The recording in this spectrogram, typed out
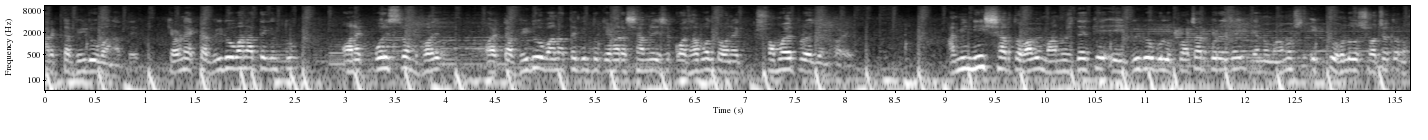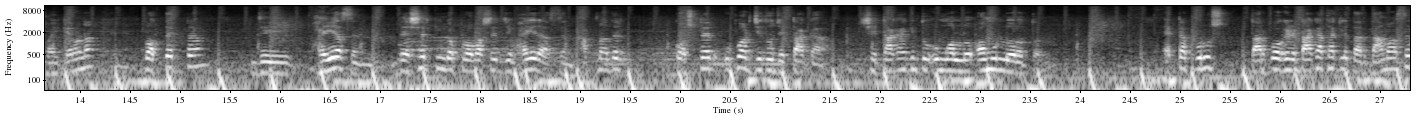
আরেকটা ভিডিও বানাতে। কারণ একটা ভিডিও বানাতে কিন্তু অনেক পরিশ্রম হয়, আর একটা ভিডিও বানাতে কিন্তু ক্যামেরার সামনে এসে কথা বলতে অনেক সময়ের প্রয়োজন হয়। আমি নিঃস্বার্থভাবে মানুষদেরকে এই ভিডিওগুলো প্রচার করে যাই যেন মানুষ একটু হলেও সচেতন হয়। কেননা প্রত্যেকটা যে ভাই আছেন, দেশের কিংবা প্রবাসের যে ভাইয়েরা আছেন, আপনাদের কষ্টের উপার্জিত যে টাকা, সে টাকা কিন্তু অমূল্য অমূল্য রতন একটা পুরুষ, তার পকেটে টাকা থাকলে তার দাম আছে,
